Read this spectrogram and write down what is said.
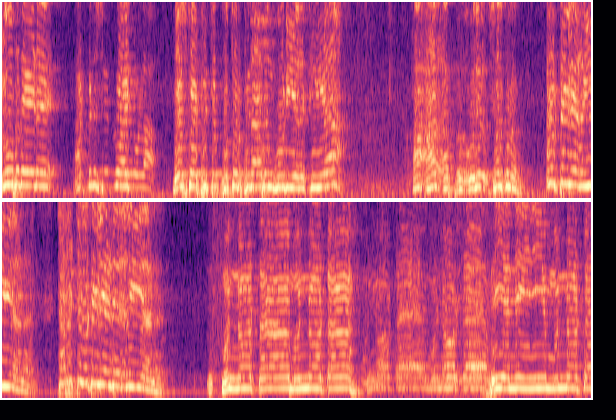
രൂപതയുടെ അഡ്മിനിസ്ട്രേറ്ററുമായിട്ടുള്ള ബോസ്കോ പുത്തൂർ പിതാവും കൂടി ഇറക്കിയ ഒരു സർക്കുലർ. കുട്ടിയിൽ ഇറങ്ങുകയാണ്. ചവിറ്റുകുട്ടിയിൽ ഇറങ്ങുകയാണ്. മുന്നോട്ട് മുന്നോട്ട്. സി എൻ ഇനിയും മുന്നോട്ട്.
